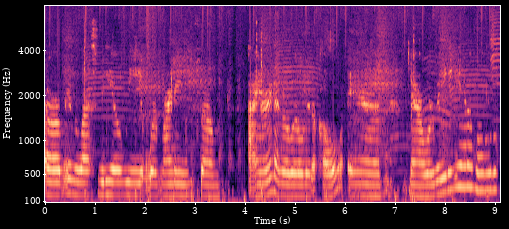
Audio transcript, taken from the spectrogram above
um, in the last video we were mining some iron and a little bit of coal and now we're raiding animals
